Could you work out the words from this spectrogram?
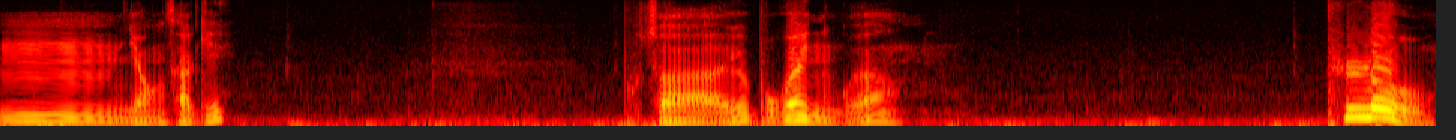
음, 영사기? 보자, 이거 뭐가 있는 거야? 플로우,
